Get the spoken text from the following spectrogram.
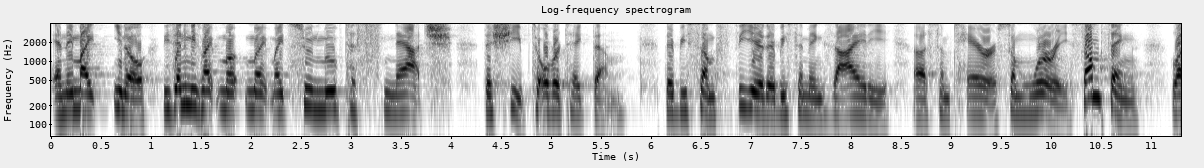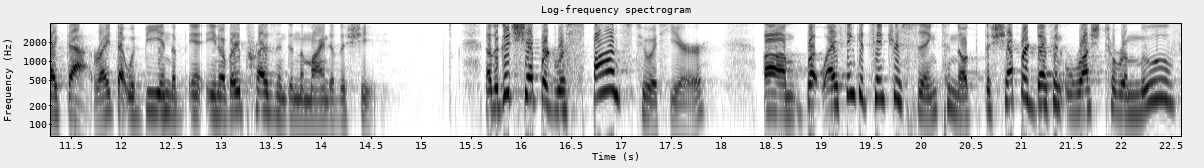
and they might, you know, these enemies might, might, might soon move to snatch the sheep, to overtake them. There'd be some fear, there'd be some anxiety, uh, some terror, some worry, something like that, right? That would be in the, you know, very present in the mind of the sheep. Now, the Good Shepherd responds to it here um, but I think it's interesting to note that the shepherd doesn't rush to remove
